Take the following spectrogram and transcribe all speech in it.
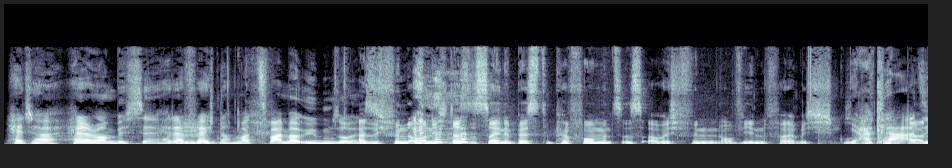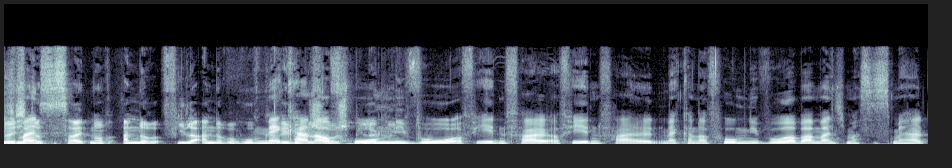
hätte er, hätte er noch ein bisschen, hätte er Hm. vielleicht noch mal zweimal üben sollen. Also ich finde auch nicht, dass es seine beste Performance ist, aber ich finde ihn auf jeden Fall richtig gut. Ja, klar, Und also dadurch, ich mein- dass es halt noch andere, viele andere hochkarätige Meckern auf hohem gibt. Niveau, auf jeden Fall, auf jeden Fall. Meckern auf hohem Niveau, aber manchmal ist es mir halt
